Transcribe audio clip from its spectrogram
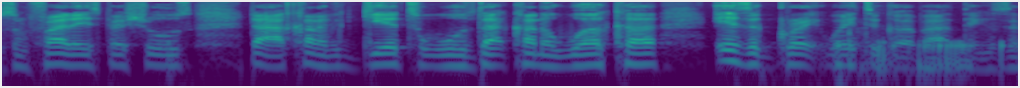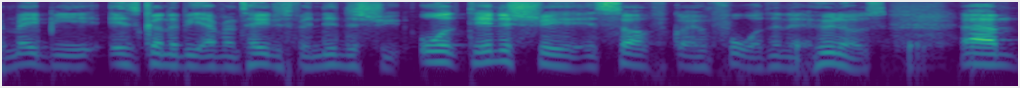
some Friday specials that are kind of geared towards that kind of worker is a great way to go about things. And maybe is going to be advantageous for an industry or the industry itself going forward, isn't it? Who knows? Um,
